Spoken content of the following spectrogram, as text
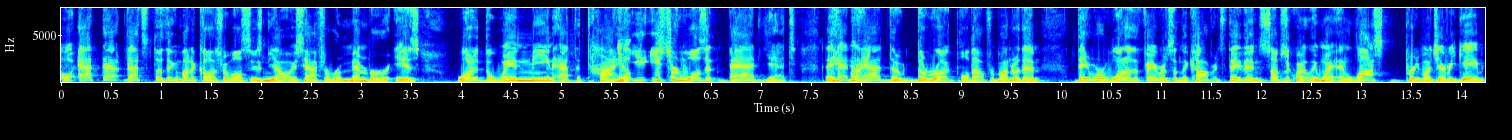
Oh, at that. That's the thing about a college football season. You always have to remember is what did the win mean at the time? Yep. Eastern wasn't bad yet. They hadn't Right. had the the rug pulled out from under them. They were one of the favorites in the conference. They then subsequently went and lost pretty much every game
